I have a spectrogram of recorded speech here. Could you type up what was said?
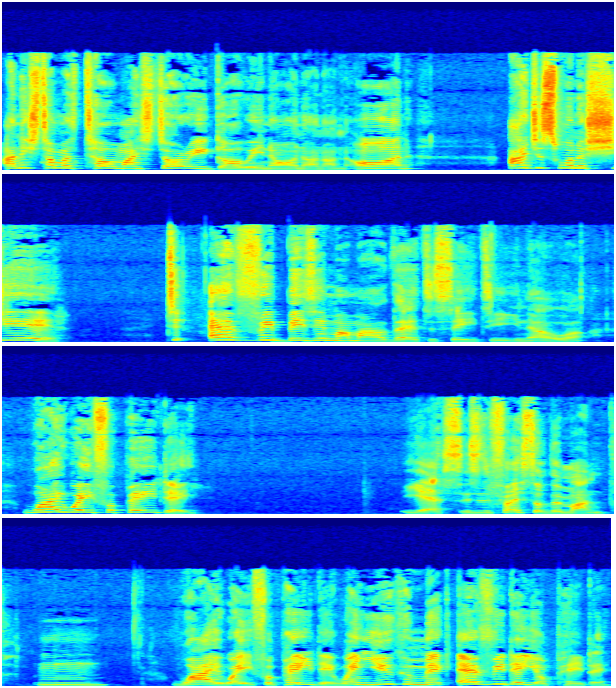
And each time I tell my story going on and on and on, I just want to share to every busy mom out there to say to you, you know why wait for payday? Yes, it's the first of the month. Mm. Why wait for payday when you can make every day your payday?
